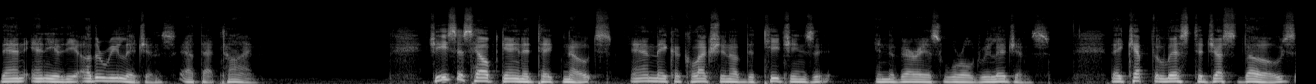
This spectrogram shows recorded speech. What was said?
than any of the other religions at that time. Jesus helped Ganid take notes and make a collection of the teachings in the various world religions. They kept the list to just those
